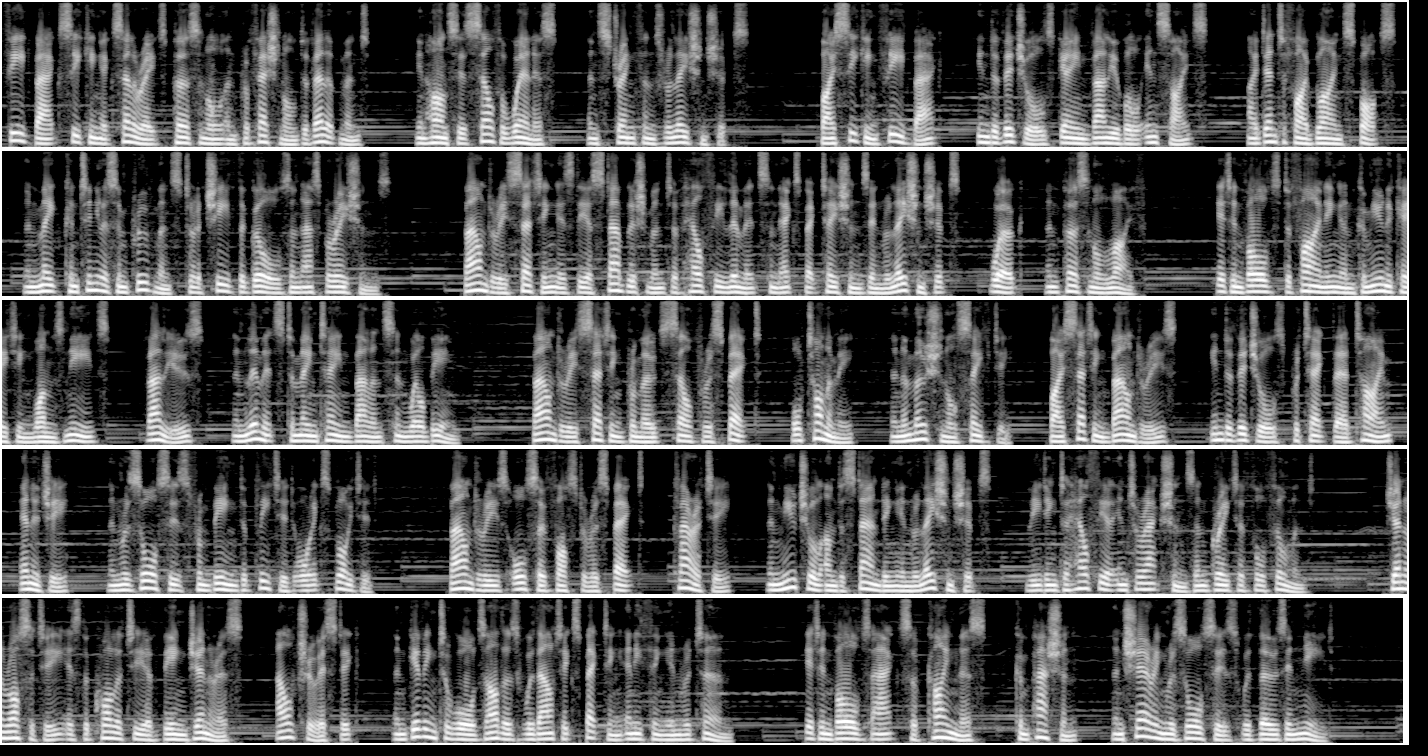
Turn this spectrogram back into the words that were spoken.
Feedback seeking accelerates personal and professional development, enhances self-awareness, and strengthens relationships. By seeking feedback, individuals gain valuable insights, identify blind spots, and make continuous improvements to achieve the goals and aspirations. Boundary setting is the establishment of healthy limits and expectations in relationships, work, and personal life. It involves defining and communicating one's needs, values, and limits to maintain balance and well-being. Boundary setting promotes self-respect, autonomy, and emotional safety. By setting boundaries, individuals protect their time, energy, and resources from being depleted or exploited. Boundaries also foster respect, clarity, and mutual understanding in relationships, leading to healthier interactions and greater fulfillment. Generosity is the quality of being generous, altruistic, and giving towards others without expecting anything in return. It involves acts of kindness, compassion, and sharing resources with those in need.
